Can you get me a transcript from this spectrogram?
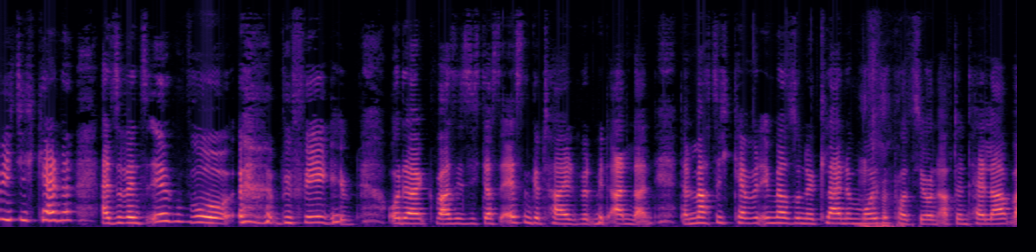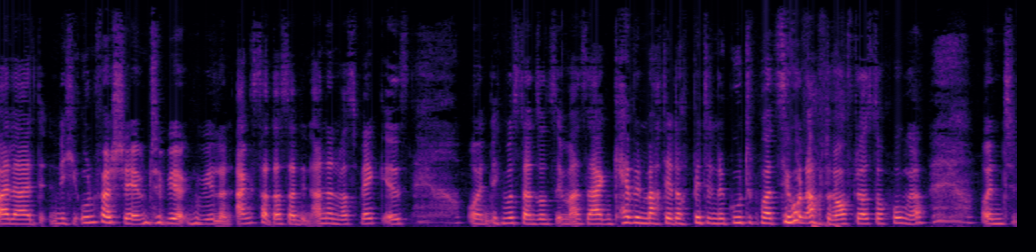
wie ich dich kenne, also wenn es irgendwo Buffet gibt oder quasi sich das Essen geteilt wird mit anderen, dann macht sich Kevin immer so eine kleine Mäuseportion auf den Teller, weil er nicht unverschämt wirken will und Angst hat, dass er den anderen was weg ist. Und ich muss dann sonst immer sagen, Kevin, mach dir doch bitte eine gute Portion auch drauf, du hast doch Hunger. Und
